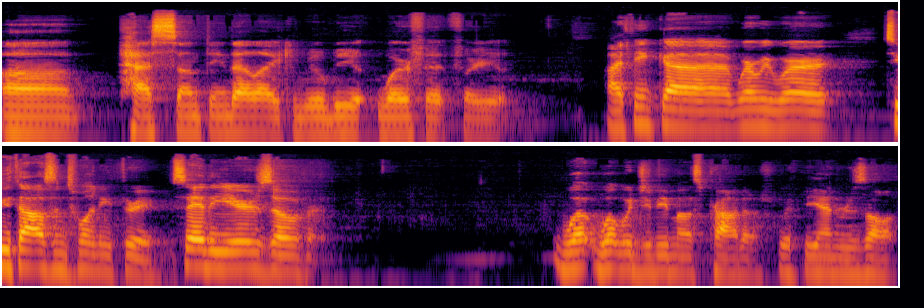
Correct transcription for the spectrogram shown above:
uh, pass something that like will be worth it for you. I think uh, where we were, 2023. Say the year's over. What what would you be most proud of with the end result?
